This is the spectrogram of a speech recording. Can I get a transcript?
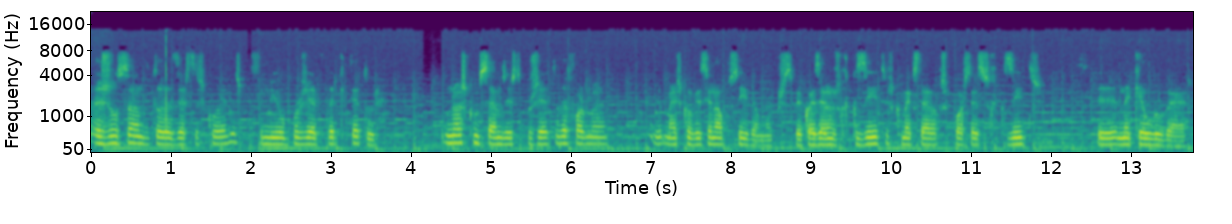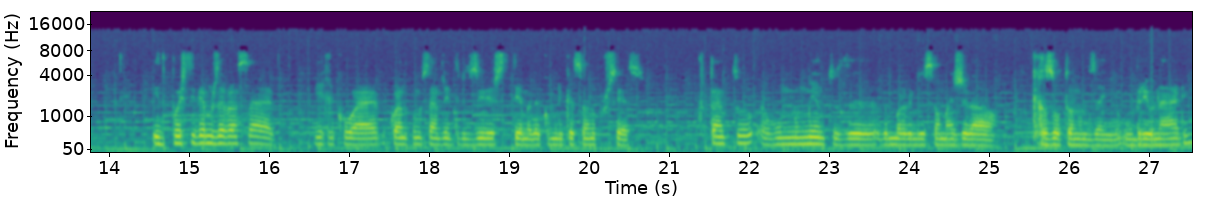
A junção de todas estas coisas definiu o projeto de arquitetura. Nós começamos este projeto da forma mais convencional possível, né? perceber quais eram os requisitos, como é que se dava a resposta a esses requisitos eh, naquele lugar. E depois tivemos de avançar e recuar quando começámos a introduzir este tema da comunicação no processo. Portanto, houve um momento de, de uma organização mais geral que resultou num desenho embrionário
